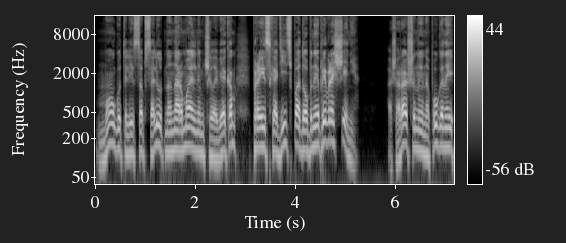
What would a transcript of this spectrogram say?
Могут ли с абсолютно нормальным человеком происходить подобные превращения? Ошарашенный, напуганный,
